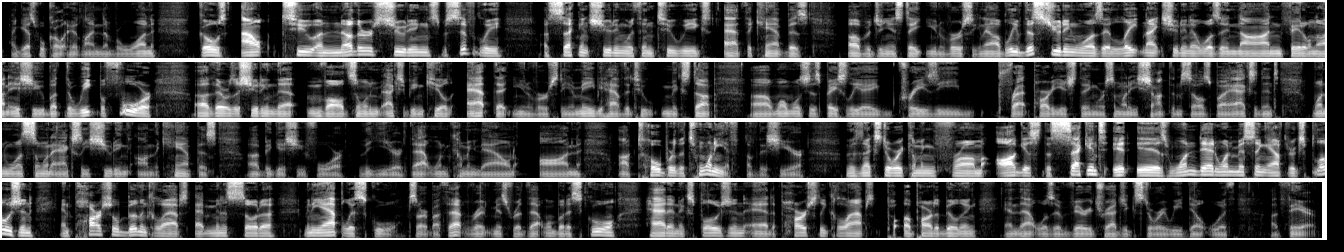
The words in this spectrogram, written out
I guess we'll call it headline number one, goes out to another shooting, specifically a second shooting within two weeks at the campus of Virginia State University. Now, I believe this shooting was a late night shooting. It was a non fatal, non issue. But the week before, uh, there was a shooting that involved someone actually being killed at that university, and maybe have the two mixed up. Uh, one was just basically a crazy frat party ish thing where somebody shot themselves by accident. One was someone actually shooting on the campus. A big issue for the year. That one coming down on October the 20th of this year. This next story coming from August the 2nd. It is one dead, one missing after explosion and partial building collapse at Minnesota, Minneapolis school. Sorry about that. Read, misread that one. But a school had an explosion and partially collapsed a part of the building. And that was a very tragic story we dealt with uh, there.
